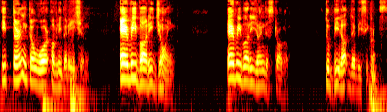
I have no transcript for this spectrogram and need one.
It turned into a war of liberation. Everybody joined. Everybody joined the struggle to beat up the Visigoths.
